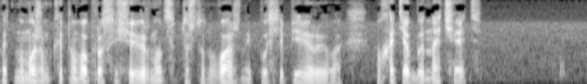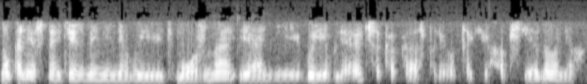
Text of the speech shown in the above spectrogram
поэтому мы можем к этому вопросу еще вернуться, потому что он важный после перерыва. Но хотя бы начать. Ну, конечно, эти изменения выявить можно, и они выявляются как раз при вот таких обследованиях.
